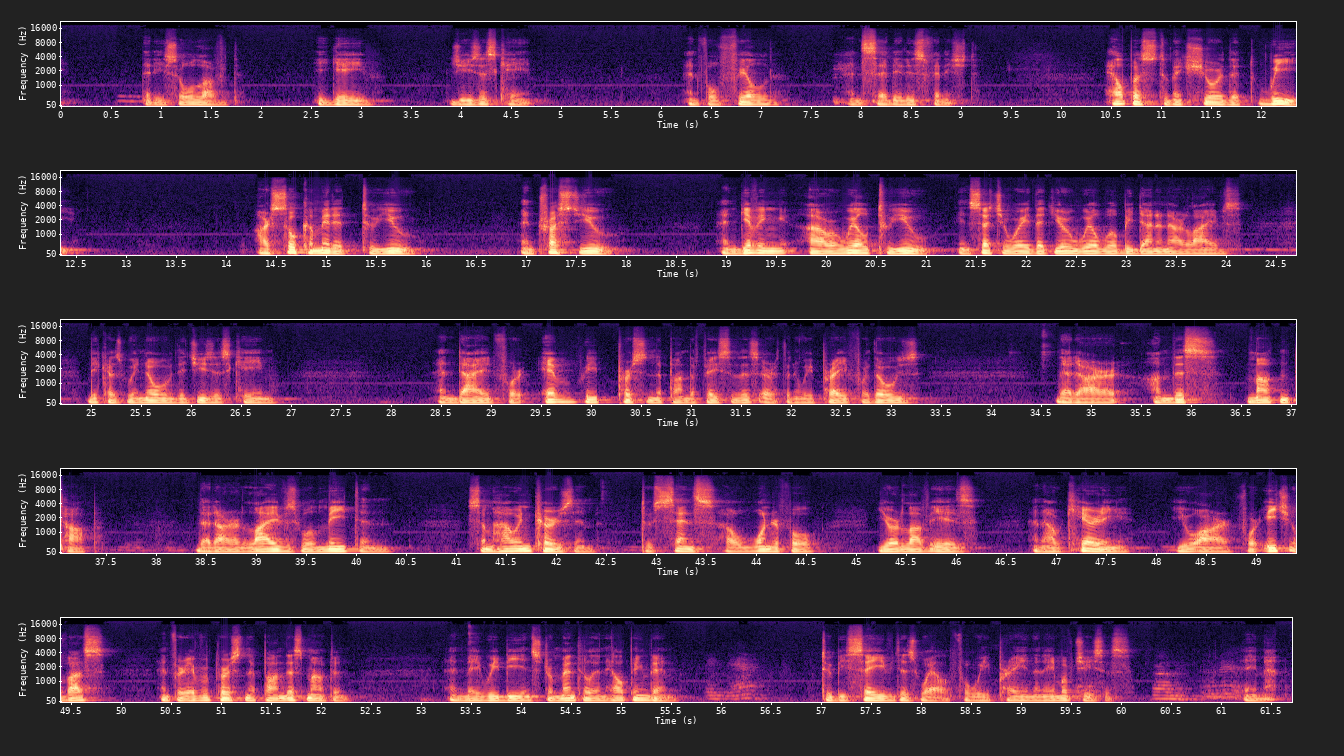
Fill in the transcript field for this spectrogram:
that He so loved, He gave, Jesus came and fulfilled and said, It is finished. Help us to make sure that we are so committed to you and trust you and giving our will to you in such a way that your will will be done in our lives because we know that Jesus came and died for every person upon the face of this earth. And we pray for those that are on this mountaintop, that our lives will meet and somehow encourage them to sense how wonderful your love is and how caring you are for each of us and for every person upon this mountain. And may we be instrumental in helping them to be saved as well. For we pray in the name of Jesus. Amen.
